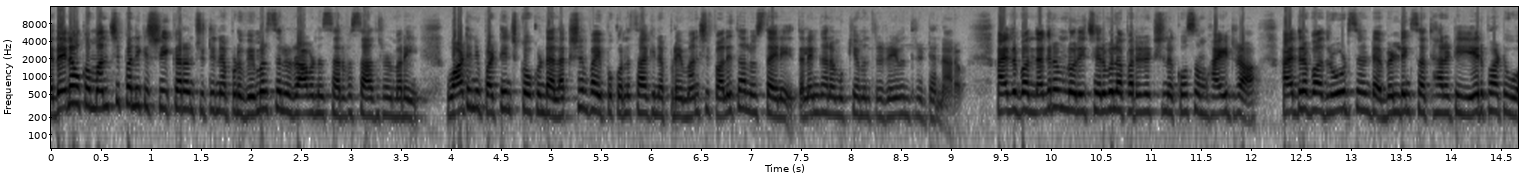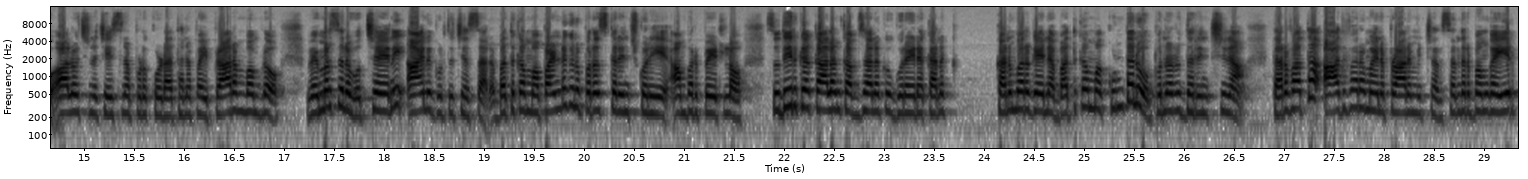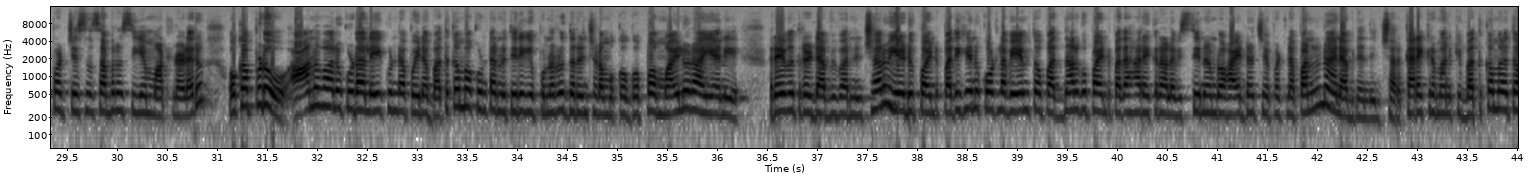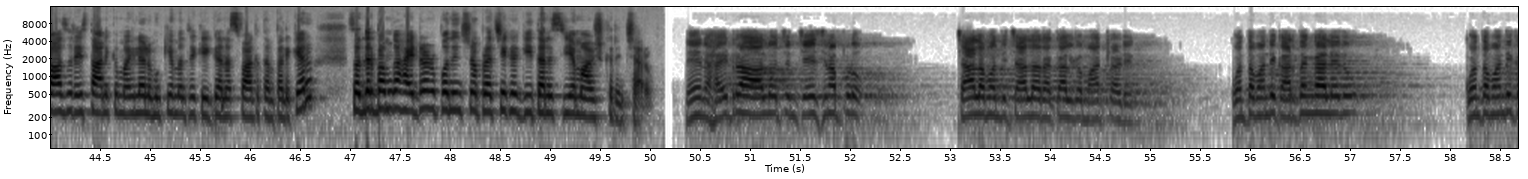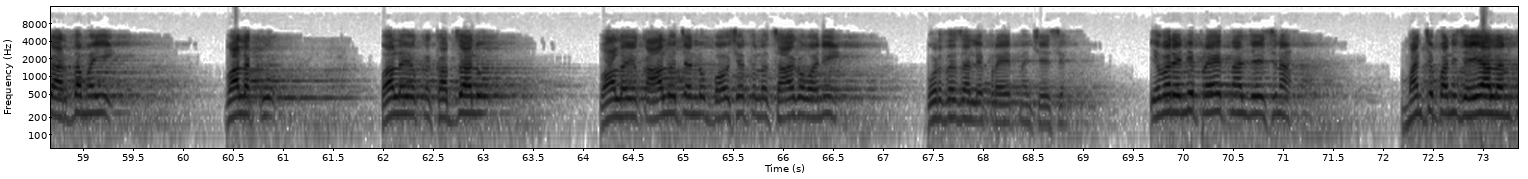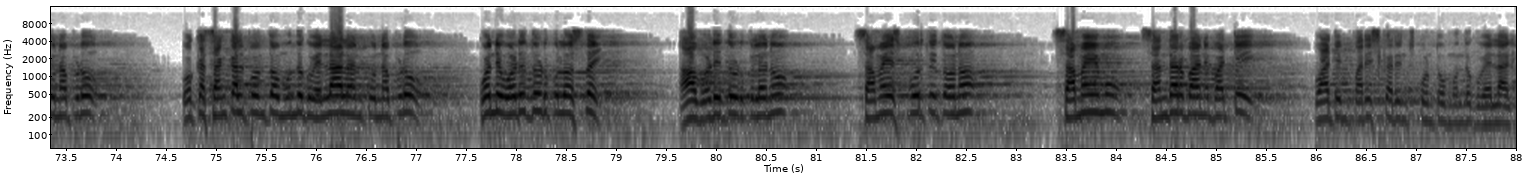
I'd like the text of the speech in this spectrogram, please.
ఏదైనా ఒక మంచి పనికి శ్రీకారం చుట్టినప్పుడు విమర్శలు రావడం సర్వసాధారణమని వాటిని పట్టించుకోకుండా లక్ష్యం వైపు కొనసాగినప్పుడే మంచి ఫలితాలు వస్తాయని తెలంగాణ ముఖ్యమంత్రి రేవంత్ రెడ్డి అన్నారు. హైదరాబాద్ నగరంలోని చెరువుల పరిరక్షణ కోసం HYDRAA Hyderabad roads and buildings authority ఏర్పాటు ఆలోచన చేసినప్పుడు కూడా తనపై ప్రారంభంలో విమర్శలు వచ్చాయని ఆయన గుర్తు చేశారు. బతుకమ్మ పండుగను పురస్కరించుకుని అంబర్పేటలో సుదీర్ఘ కాలం కబ్జాలకు గురైన కనక కనుమరుగైన బతుకమ్మ కుంటను పునరుద్ధరించిన తర్వాత ఆదివారం ఆయన ప్రారంభించారు. సందర్భంగా ఏర్పాటు చేసిన సభలో సీఎం మాట్లాడారు. ఒకప్పుడు ఆనవాలు కూడా లేకుండా పోయిన బతుకమ్మ కుంటను తిరిగి పునరుద్ధరించడం ఒక గొప్ప మైలురాయి అని రేవంత్ రెడ్డి అభివర్ణించారు. ఏడు పాయింట్ పదిహేను కోట్ల వ్యయంతో పద్నాలుగు పాయింట్ పదహారు ఎకరాల విస్తీర్ణంలో హైడ్రా చేపట్టిన పనులను ఆయన అభినందించారు. కార్యక్రమానికి బతుకమ్మలతో హాజరై స్థానిక మహిళలు ముఖ్యమంత్రికి ఘన స్వాగతం పలికారు. సందర్భంగా హైడ్రా రూపొందించిన ప్రత్యేక గీతాన్ని సీఎం ఆవిష్కరించారు. నేను హైడ్రా ఆలోచన చేసినప్పుడు చాలామంది చాలా రకాలుగా మాట్లాడారు. కొంతమందికి అర్థం కాలేదు. కొంతమందికి అర్థమయ్యి వాళ్ళకు వాళ్ళ యొక్క కబ్జాలు వాళ్ళ యొక్క ఆలోచనలు భవిష్యత్తులో సాగవని బురద జల్లే ప్రయత్నం చేసింది ఎవరెన్ని ప్రయత్నాలు చేసినా మంచి పని చేయాలనుకున్నప్పుడు ఒక సంకల్పంతో ముందుకు వెళ్ళాలనుకున్నప్పుడు కొన్ని ఒడిదుడుకులు వస్తాయి. ఆ ఒడిదుడుకులను సమయస్ఫూర్తితోనో సమయము సందర్భాన్ని బట్టి వాటిని పరిష్కరించుకుంటూ ముందుకు వెళ్ళాలి.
